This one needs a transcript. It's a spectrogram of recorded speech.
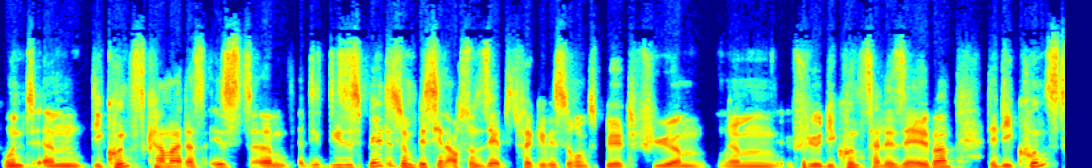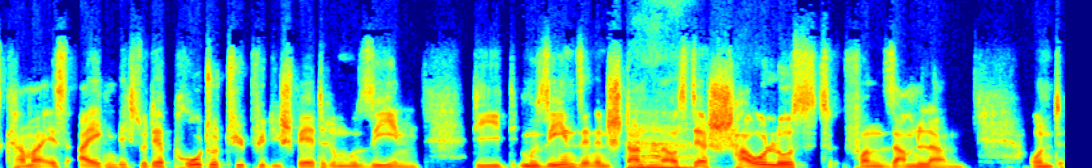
Und ähm, die Kunstkammer, das ist, ähm, die, dieses Bild ist so ein bisschen auch so ein Selbstvergewisserungsbild für, ähm, für die Kunsthalle selber, denn die Kunstkammer ist eigentlich so der Prototyp für die späteren Museen. Die, die Museen sind entstanden ah. aus der Schaulust von Sammlern. Und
